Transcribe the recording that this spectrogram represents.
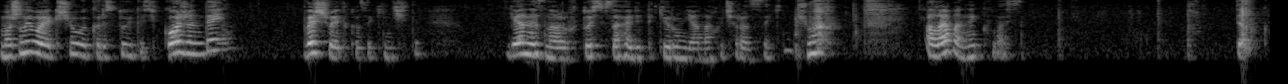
Можливо, якщо ви користуєтесь кожен день, ви швидко закінчите. Я не знаю, хтось взагалі такі рум'яна хоч раз закінчував. Але вони класні. Так.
